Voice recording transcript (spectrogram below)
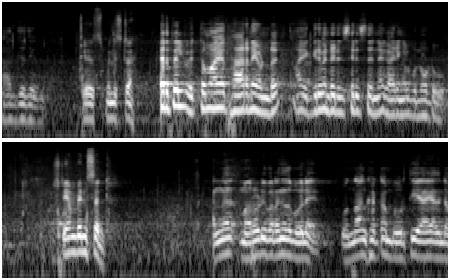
സാധ്യതയുണ്ട്. യെസ് മിനിസ്റ്റർ കാര്യത്തിൽ വ്യക്തമായ ധാരണയുണ്ട്. ആ എഗ്രിമെന്റ് അനുസരിച്ച് തന്നെ കാര്യങ്ങൾ മുന്നോട്ട് പോകും. ശ്രീ എം വിൻസെന്റ് അങ്ങ് മറുപടി പറഞ്ഞതുപോലെ ഒന്നാം ഘട്ടം പൂർത്തിയായി അതിന്റെ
